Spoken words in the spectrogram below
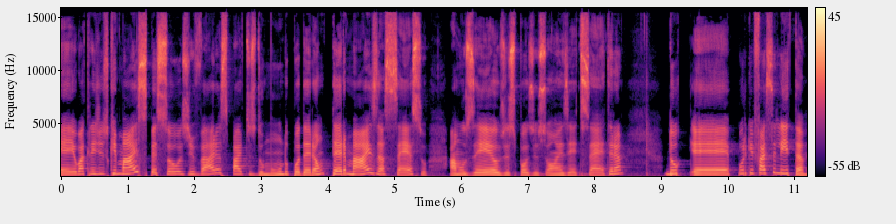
é, eu acredito que mais pessoas de várias partes do mundo poderão ter mais acesso a museus, exposições e etc. Do, é, porque facilita.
